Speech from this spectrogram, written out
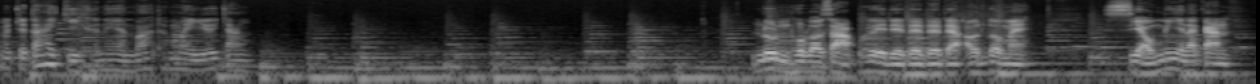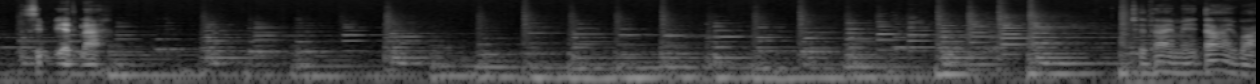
มันจะได้กี่คะแนนวะทำไมเยอะจัง รุ่นโทรศัพท์เฮ้ยเดี๋ยวเดี๋ยวเดี๋ยวเอาตัวไหมเสี่ยวมี่ละกัน 11ละจะได้ไหมได้วะ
